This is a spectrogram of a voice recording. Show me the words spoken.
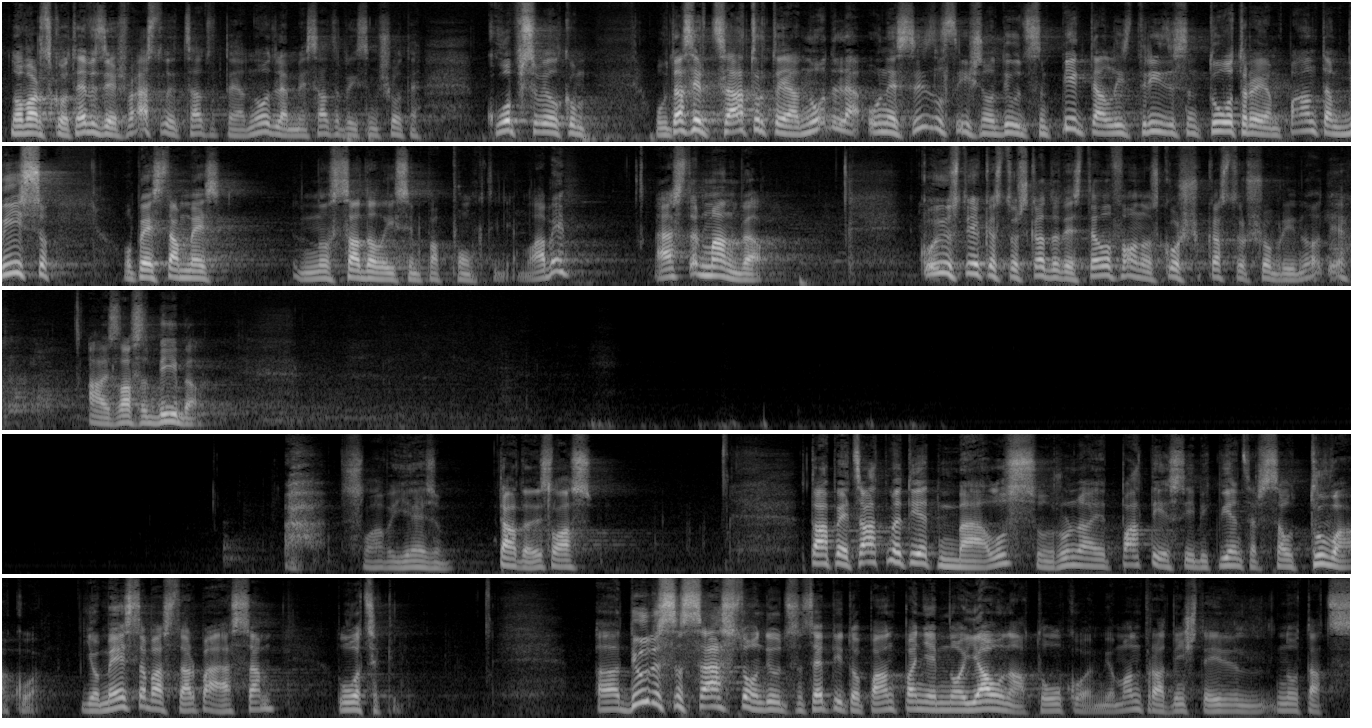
No vārds, ko Efeziešu vēstulē 4. nodaļā mēs atradīsim šo kopsavilkumu. Un tas ir 4. nodaļā, un es izlasīšu no 25. līdz 32. pantam visu, un pēc tam mēs nu, sadalīsim pa punktiņiem. Labi? Esat ar mani vēl. Ko jūs tie, kas tur skatāties telefonos, kurš, kas tur šobrīd notiek? Ah, es lasu Bībeli. Slavu Jēzum. Tātad es lasu. Tāpēc atmetiet melus un runājiet patiesību ik viens ar savu tuvāko, jo mēs savā starpā esam locekļi. 26. un 27. pantu paņēma no jaunā tulkojuma, jo, manuprāt, viņš te ir nu, tāds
